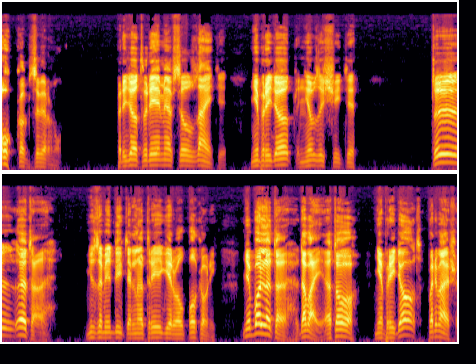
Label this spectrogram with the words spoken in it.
О, как завернул! Придет время, все узнаете. Не придет — не в защите. — Ты это... — незамедлительно отреагировал полковник. — Не больно-то? Давай, а то не придет, понимаешь?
